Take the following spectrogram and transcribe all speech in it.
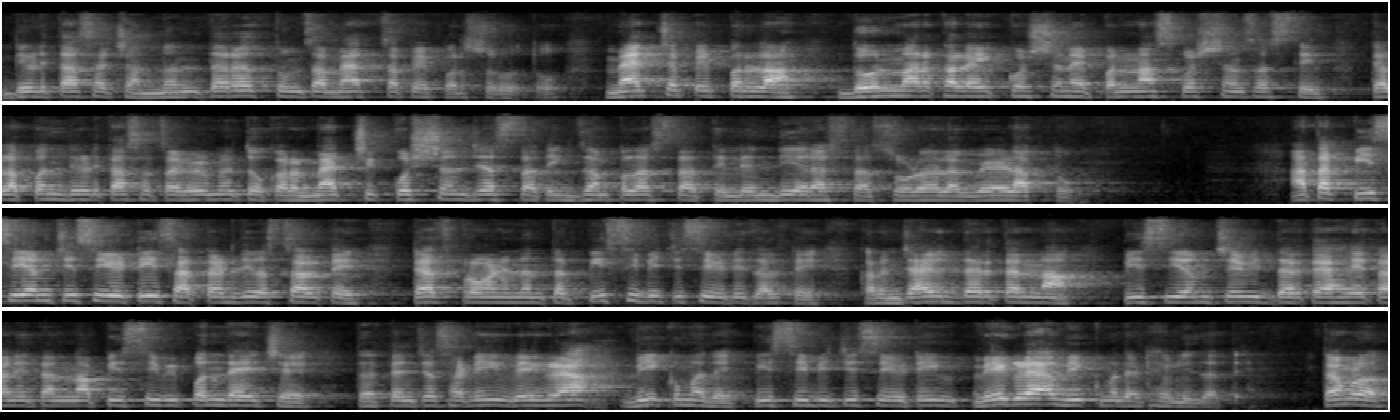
दीड तासाच्या नंतरच तुमचा मॅथचा पेपर सुरू होतो. मॅथच्या पेपरला दोन मार्काला एक क्वेश्चन आहे पन्नास क्वेश्चन्स असतील. त्याला पण दीड तासाचा वेळ मिळतो कारण मॅथचे क्वेश्चन जे असतात एक्झाम्पल असतात ते लेंदियर असतात सोडवायला वेळ लागतो. आता पी सी एमची सी ई टी सात आठ दिवस चालते. त्याचप्रमाणे नंतर पी सी बीची सी ई टी चालते. कारण ज्या विद्यार्थ्यांना पी सी एमचे विद्यार्थी आहेत आणि त्यांना पी सी बी पण द्यायचे तर त्यांच्यासाठी वेगळ्या वीकमध्ये पी सी बीची सी ई टी वेगळ्या वीकमध्ये ठेवली जाते. त्यामुळं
